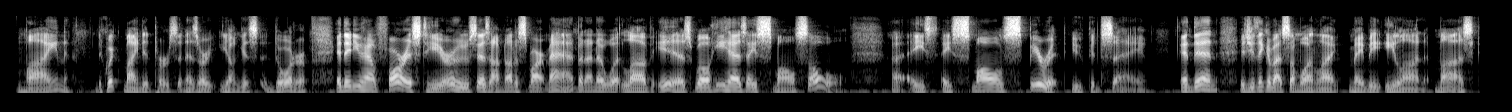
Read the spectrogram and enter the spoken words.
mind, the quick minded person, as our youngest daughter. And then you have Forrest here who says, I'm not a smart man, but I know what love is. Well, he has a small soul a, a small spirit, you could say. And then, as you think about someone like maybe Elon Musk,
